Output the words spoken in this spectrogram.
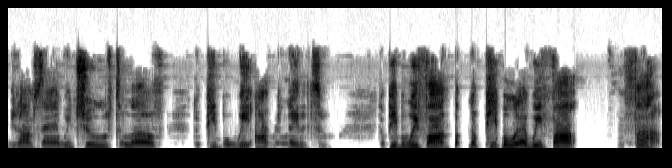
You know what I'm saying? We choose to love the people we aren't related to. The people we form, the people that we form, fuck.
